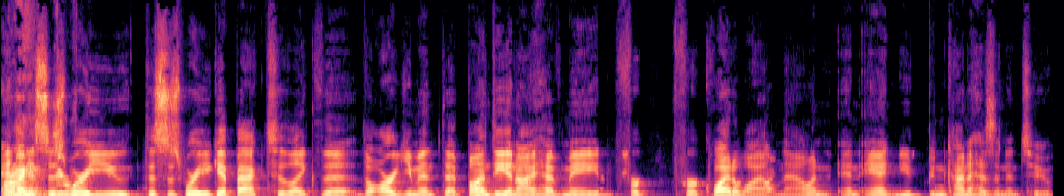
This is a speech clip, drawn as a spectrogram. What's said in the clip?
And right? this is where you this is where you get back to like the the argument that Bundy and I have made for for quite a while now, and and Ant you've been kind of hesitant to.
